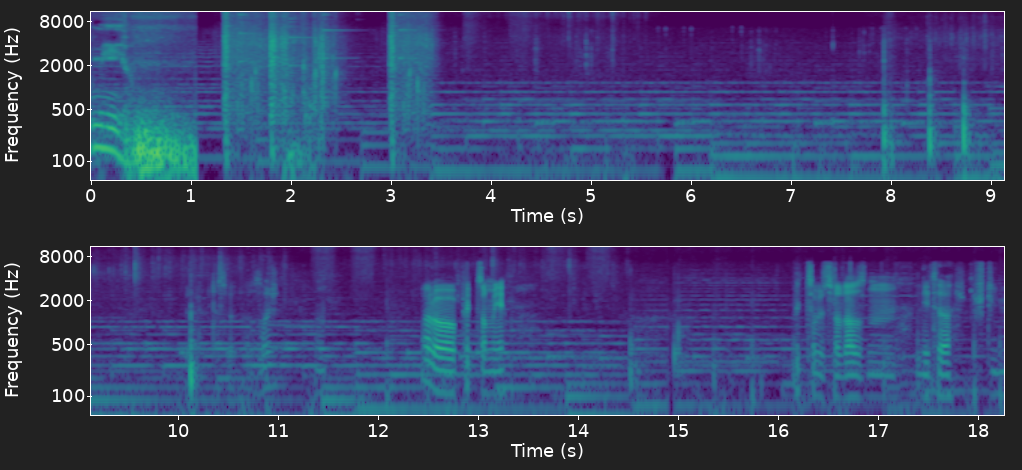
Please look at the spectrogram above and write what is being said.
Help me. Hallo, Pizzami. Pizzami ist 3000 Liter stehen.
